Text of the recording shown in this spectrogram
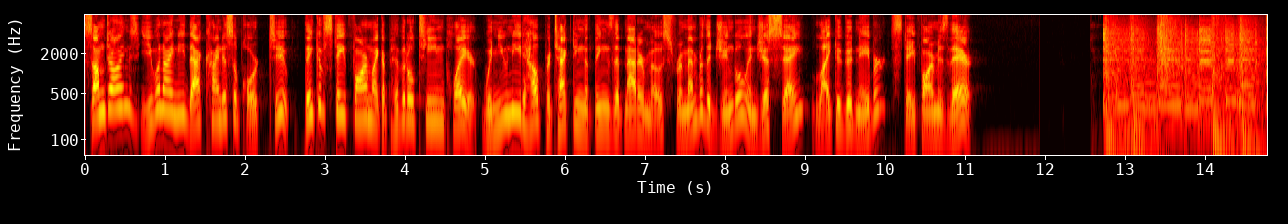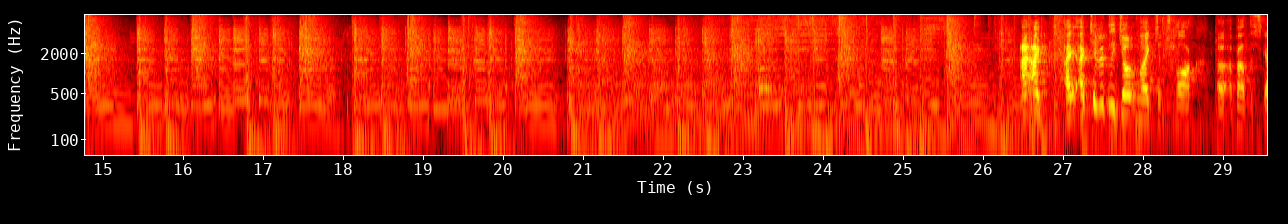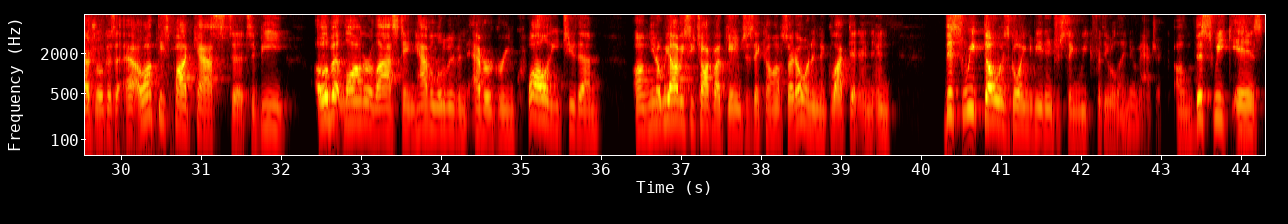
Sometimes you and I need that kind of support too. Think of State Farm like a pivotal team player. When you need help protecting the things that matter most, remember the jingle and just say, like a good neighbor, State Farm is there. I, I, I typically don't like to talk uh, about the schedule because I want these podcasts to, to be a little bit longer lasting, have a little bit of an evergreen quality to them. Um, you know, we obviously talk about games as they come up, so I don't want to neglect it. And, and this week, though, is going to be an interesting week for the Orlando Magic. Um, this week is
